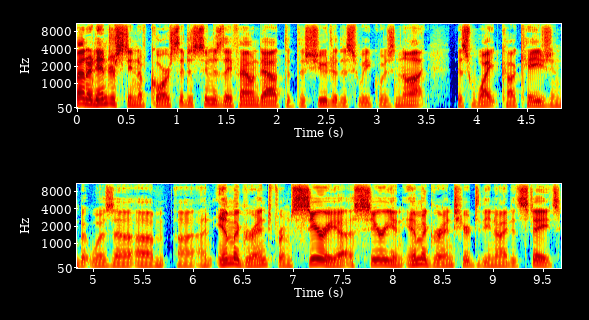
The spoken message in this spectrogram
found it interesting of course that as soon as they found out that the shooter this week was not this white caucasian but was a, a, a an immigrant from syria a syrian immigrant here to the united states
